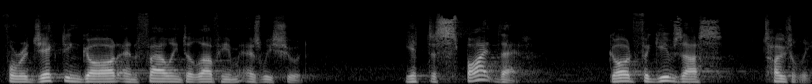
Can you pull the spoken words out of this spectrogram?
for rejecting God and failing to love Him as we should. Yet, despite that, God forgives us totally.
